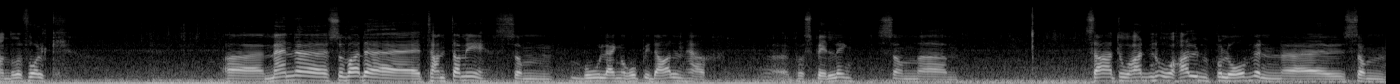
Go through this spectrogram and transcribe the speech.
andre folk. Eh, Men eh, så var det tanta mi som bor lenger opp i dalen her, eh, på Spilling, som sa at hun hadde noe halm på låven som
